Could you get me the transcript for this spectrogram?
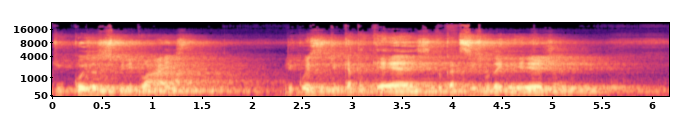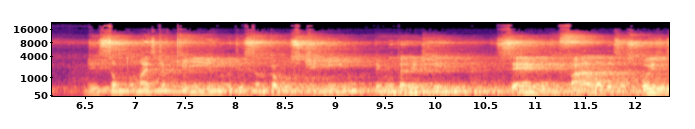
de coisas espirituais, de coisas de catequese, do catecismo da igreja, de São Tomás de Aquino, de Santo Agostinho. Tem muita gente que segue, que fala dessas coisas,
